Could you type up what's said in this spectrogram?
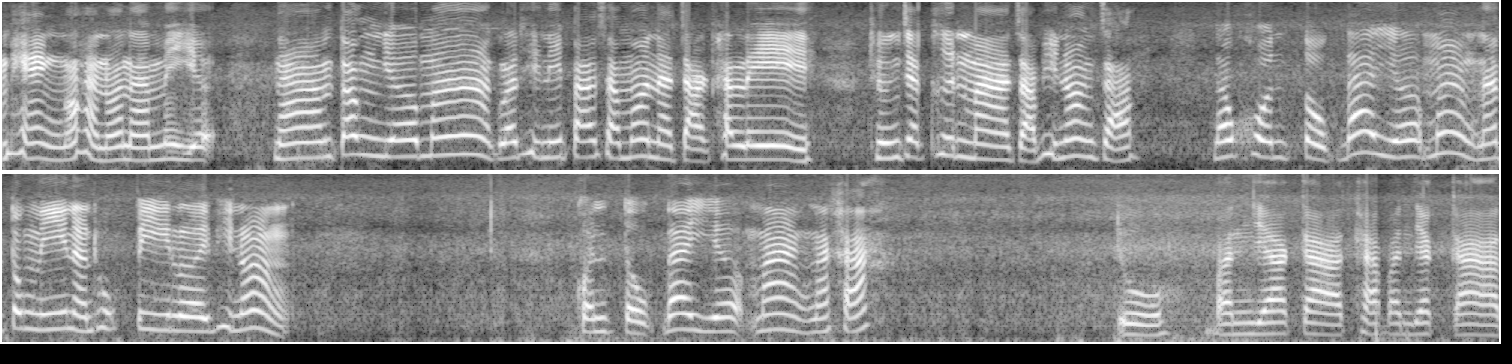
ำแห้งเนาะค่ะเนาะน้ำไม่เยอะ น้ำต้องเยอะมาก แล้วทีนี้ปลาแซลมอนนะจากทะเล ถึงจะขึ้นมาจากพี่น้องจ้ะแล้วคนตกได้เยอะมากนะ ตรงนี้นะทุกปีเลยพี่น้อง คนตกได้เยอะมากนะคะ ดูบรรยากาศค่ะบรรยากาศ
